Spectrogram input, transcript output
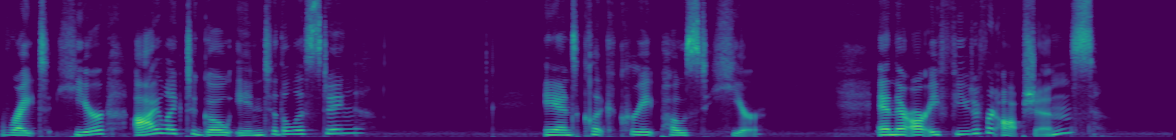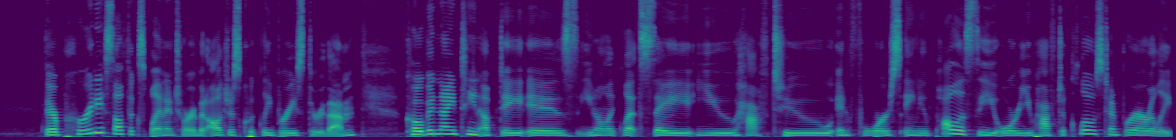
right here. I like to go into the listing and click create post here. And there are a few different options. They're pretty self explanatory, but I'll just quickly breeze through them. COVID 19 update is, you know, like let's say you have to enforce a new policy or you have to close temporarily.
